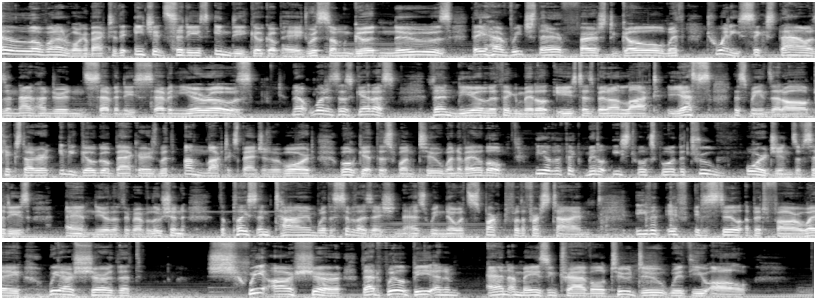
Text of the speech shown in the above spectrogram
Hello everyone and welcome back to the Ancient Cities Indiegogo page with some good news. They have reached their first goal with 26,977 euros. Now, what does this get us? The Neolithic Middle East has been unlocked. Yes, this means that all Kickstarter and Indiegogo backers with unlocked expansions reward will get this one too when available. Neolithic Middle East will explore the true origins of cities and Neolithic Revolution, the place and time where the civilization as we know it sparked for the first time. Even if it is still a bit far away, we are sure that we are sure that will be an an amazing travel to do with you all.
